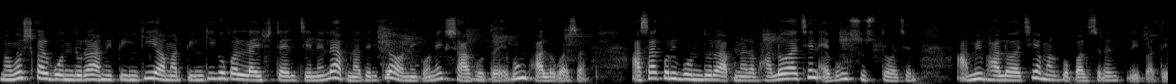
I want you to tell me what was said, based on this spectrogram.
নমস্কার বন্ধুরা, আমি পিঙ্কি। আমার পিঙ্কি গোপাল লাইফস্টাইল চ্যানেলে আপনাদেরকে অনেক অনেক স্বাগত এবং ভালোবাসা। আশা করি বন্ধুরা আপনারা ভালো আছেন এবং সুস্থ আছেন। আমি ভালো আছি আমার গোপাল সোনার কৃপাতে।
